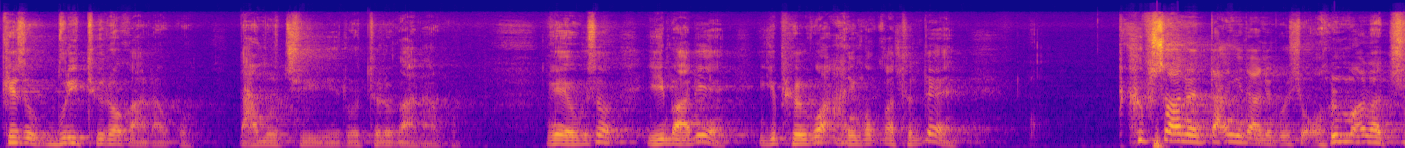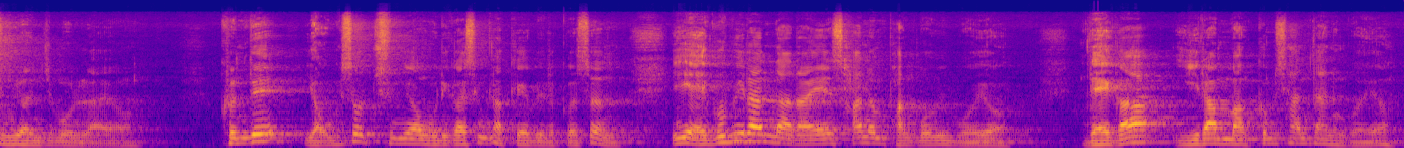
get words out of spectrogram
그래서 물이 들어가라고 나무 주위로 들어가라고. 그러니까 여기서 이 말이 이게 별거 아닌 것 같은데 흡수하는 땅이라는 것이 얼마나 중요한지 몰라요. 그런데 여기서 중요한 우리가 생각해야 될 것은 이 애굽이란 나라에 사는 방법이 뭐예요? 내가 일한 만큼 산다는 거예요.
